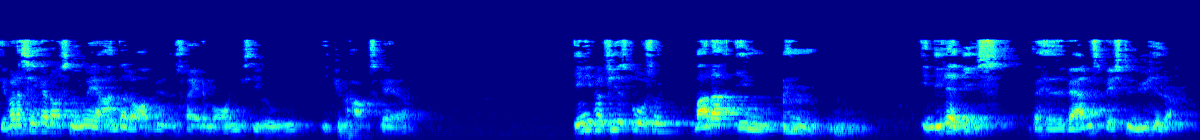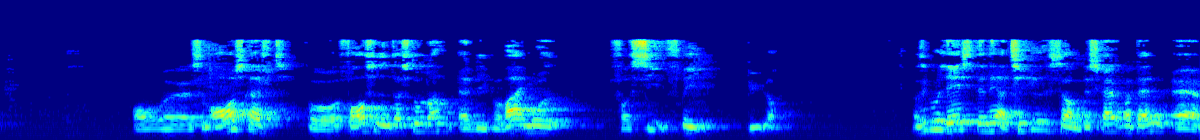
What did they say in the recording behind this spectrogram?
Det var der sikkert også nogle af jer andre, der oplevede fredag morgen, hvis de var ude i Københavns gader. Inde i papirsposen var der en, en lille avis, der hed Verdens bedste nyheder. Og øh, som overskrift på forsiden, der stod der, at vi er på vej mod fossilfri byer. Og så kunne man læse den her artikel, som beskrev, hvordan øh,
